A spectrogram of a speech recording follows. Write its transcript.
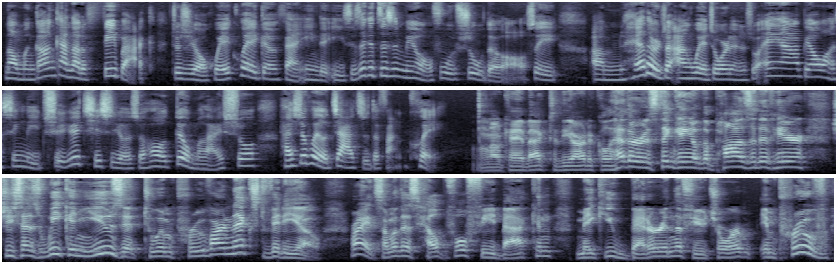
那我们刚刚看到的 feedback 就是有回馈跟反应的意思，这个字是没有复数的哦，所以嗯、h e a t h e r 就安慰 Jordan 说：“哎呀，不要往心里去，因为其实有时候对我们来说还是会有价值的反馈。Okay, back to the article. Heather is thinking of the positive here. She says we can use it to improve our next video. Right, some of this helpful feedback can make you better in the future or improve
